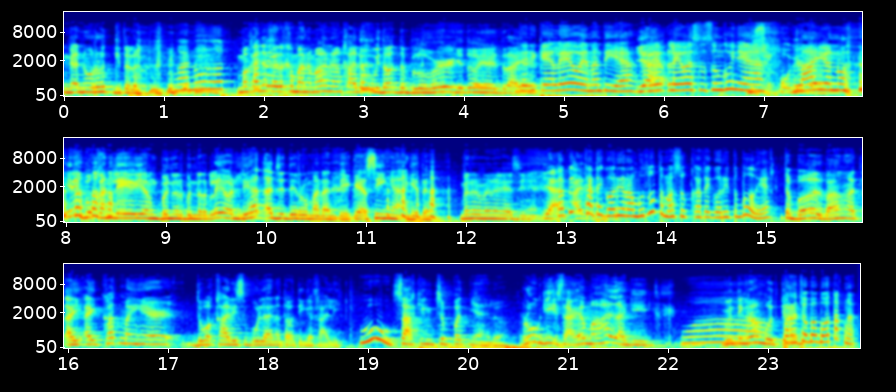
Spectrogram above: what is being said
nggak nurut gitu loh. Nggak nurut. Makanya Tapi- kada ke mana-mana kalau without the blower gitu hair dryer. Jadi kayak Leo ya nanti ya. Ya. Leo, Leo sesungguhnya. Oh, gitu. Lion. Ini bukan Leo yang bener-bener Leo. Lihat aja di rumah nanti kayak singa gitu. Bener-bener kayak singa. Ya, Tapi I- kategori rambut lu termasuk kategori tebel ya? tebal banget. I I cut my hair dua kali sebulan atau tiga kali. Uh. Saking cepatnya loh. Rugi saya mahal lagi. Wow. Gunting rambut kan. Pernah coba botak nggak?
